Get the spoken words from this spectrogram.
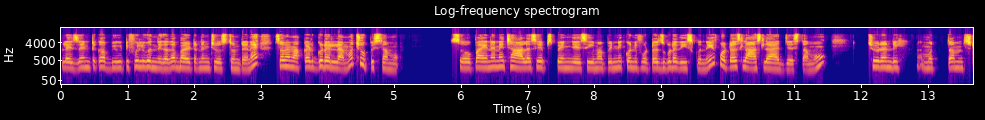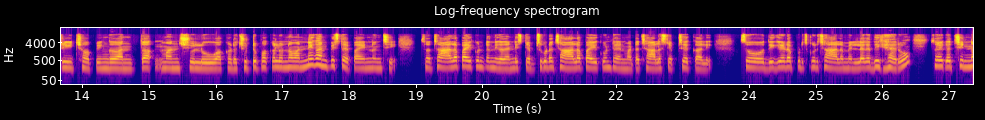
ప్లెజెంట్‌గా, బ్యూటిఫుల్‌గా ఉంది కదా బయట నుంచి చూస్తుంటేనే. సో, మేము అక్కడికి కూడా వెళ్ళాము చూపిస్తాము. సో, పైననే చాలా సేపు స్పెండ్ చేసి, మా పిన్ని కొన్ని ఫొటోస్ కూడా తీసుకుంది. ఫొటోస్ లాస్ట్‌లో యాడ్ చేస్తాము. చూడండి మొత్తం స్ట్రీట్ షాపింగ్ అంతా మనుషులు, అక్కడ చుట్టుపక్కల ఉన్నవన్నీ కనిపిస్తాయి పైనుంచి. సో, చాలా పైకి ఉంటుంది కదండి స్టెప్స్ కూడా చాలా పైకి ఉంటాయి అనమాట చాలా స్టెప్స్ ఎక్కాలి. సో, దిగేటప్పుడు కూడా చాలా మెల్లగా దిగారు. సో, ఇక చిన్న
